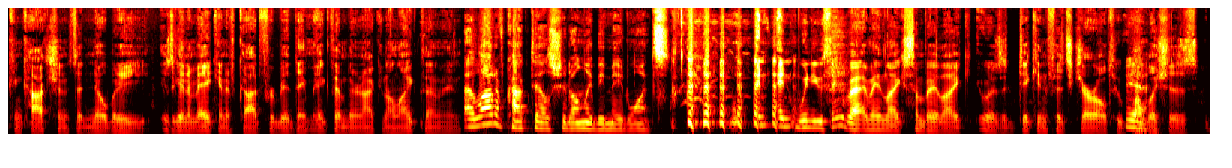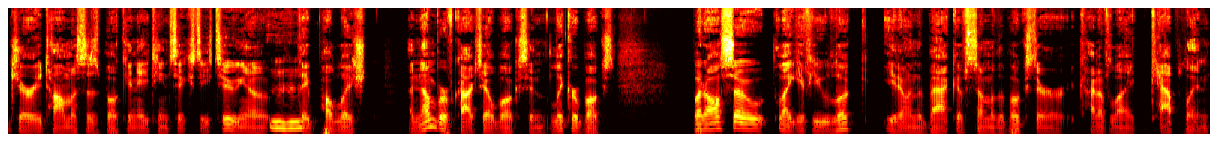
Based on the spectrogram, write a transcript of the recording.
concoctions that nobody is going to make. And if God forbid they make them, they're not going to like them. And A lot of cocktails should only be made once. and, and when you think about it, I mean, like somebody like it was a Dickon Fitzgerald who Yeah. publishes Jerry Thomas's book in 1862. You know, Mhm. they published a number of cocktail books and liquor books, but also like if you look, you know, in the back of some of the books, they're kind of like Kaplan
